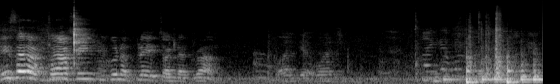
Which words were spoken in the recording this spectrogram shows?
Instead of clapping, you're going to play it on the drum. One, get one. One. One, get one. One,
